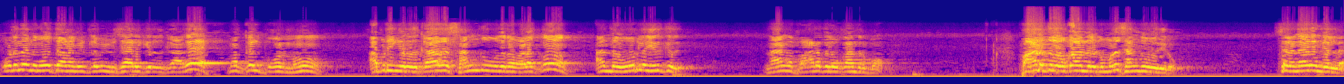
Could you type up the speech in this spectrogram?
உடனே இந்த மூத்தான வீட்டில் போய் விசாரிக்கிறதுக்காக மக்கள் போடணும் அப்படிங்கிறதுக்காக சங்கு ஊதுற வழக்கம் அந்த ஊர்ல இருக்குது. நாங்க பாடத்துல உட்கார்ந்துருப்போம். பாடத்துல உட்கார்ந்து இருக்கும் போது சங்கு ஊதிரும். சில நேரங்கள்ல.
